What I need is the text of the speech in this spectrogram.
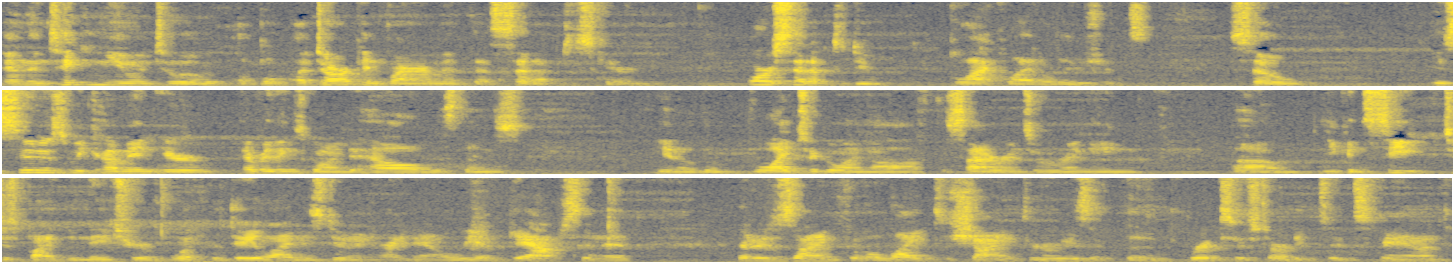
And then taking you into a, a, a dark environment that's set up to scare you or set up to do black light illusions. So as soon as we come in here, everything's going to hell. This thing's, you know, the lights are going off, the sirens are ringing. Um, you can see just by the nature of what the daylight is doing right now, we have gaps in it that are designed for the light to shine through as if the bricks are starting to expand.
